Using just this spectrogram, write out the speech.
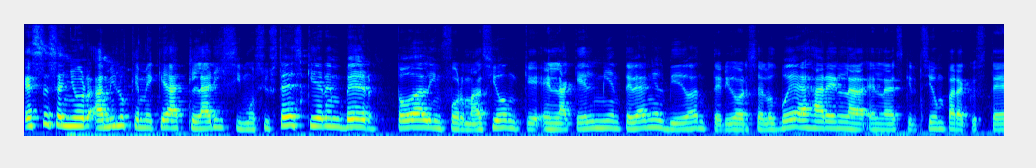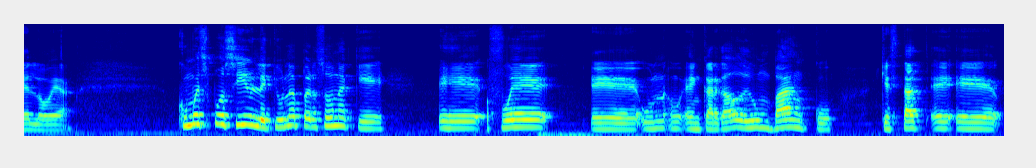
este señor, a mí lo que me queda clarísimo, si ustedes quieren ver toda la información que, en la que él miente, vean el video anterior, se los voy a dejar en la, en la descripción para que ustedes lo vean. ¿Cómo es posible que una persona que eh, fue eh, un, encargado de un banco, que está, eh,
